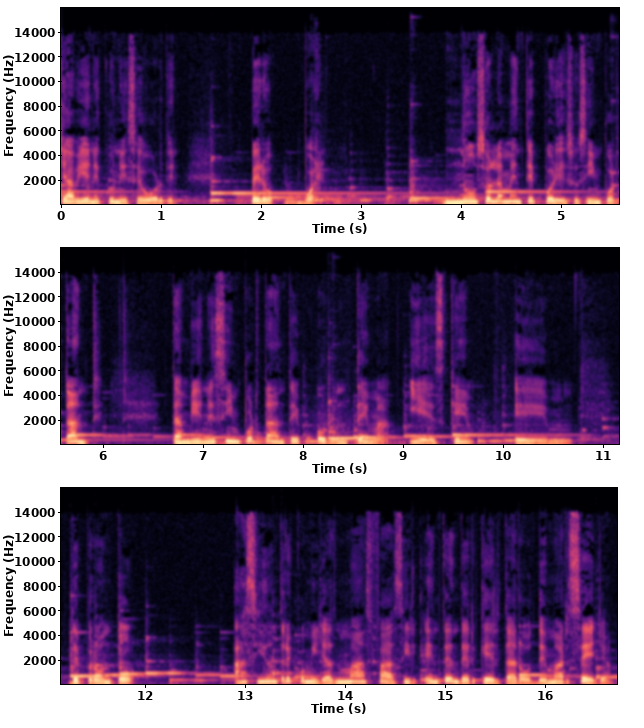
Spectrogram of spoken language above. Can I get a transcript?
ya viene con ese orden. Pero bueno, no solamente por eso es importante, también es importante por un tema y es que em, de pronto ha sido entre comillas más fácil entender que el tarot de Marsella,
